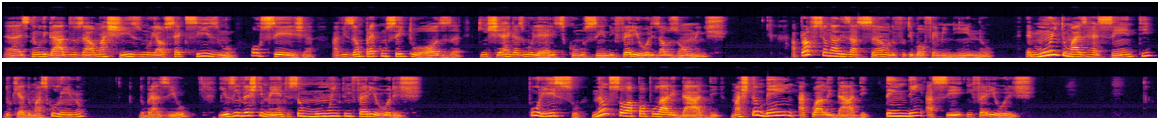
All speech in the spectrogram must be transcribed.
eh, estão ligados ao machismo e ao sexismo, ou seja, a visão preconceituosa que enxerga as mulheres como sendo inferiores aos homens. A profissionalização do futebol feminino é muito mais recente do que a do masculino no Brasil e os investimentos são muito inferiores. Por isso, não só a popularidade, mas também a qualidade tendem a ser inferiores.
